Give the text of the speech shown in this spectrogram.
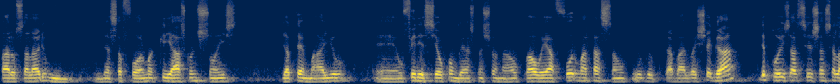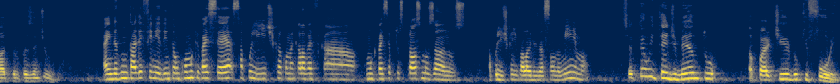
para o salário mínimo. E dessa forma criar as condições de até maio é, oferecer ao Congresso Nacional qual é a formatação que o grupo de trabalho vai chegar depois a ser chancelado pelo presidente Lula. Ainda não está definido, então, como que vai ser essa política, como é que ela vai ficar, como que vai ser para os próximos anos, a política de valorização do mínimo? Você tem um entendimento a partir do que foi.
